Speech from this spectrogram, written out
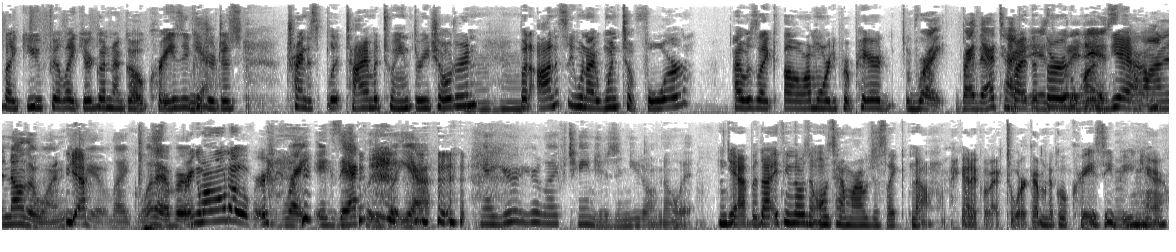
like you feel like you're gonna go crazy because Yeah. you're just trying to split time between three children. But honestly, when I went to four, I was like, oh, I'm already prepared. Right. By that time, By it the is third one, yeah. I want another one. Yeah. too. Like whatever. Bring them on over. Right. Exactly. But yeah, yeah. Your your life changes and you don't know it. Yeah, but that, I think that was the only time where I was just like, no, I gotta go back to work. I'm gonna go crazy being Mm-hmm. here.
